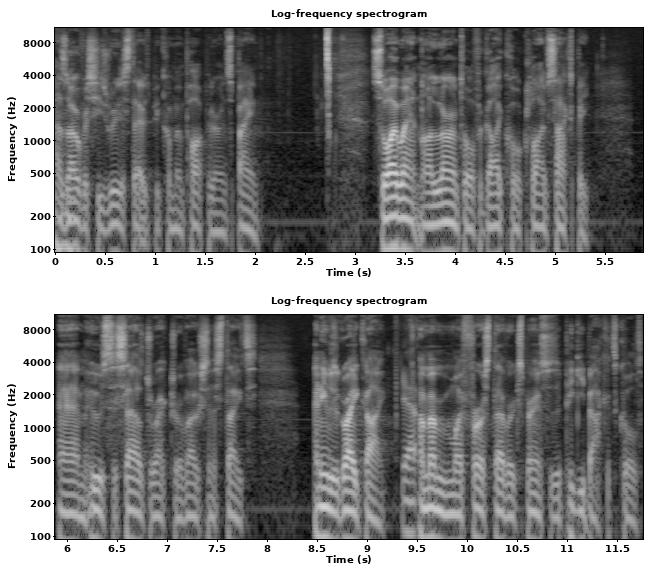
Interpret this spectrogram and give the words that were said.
as overseas real estate was becoming popular in Spain. So I went and I learned off a guy called Clive Saxby, um, who was the sales director of Ocean Estates. And he was a great guy. Yeah. I remember my first ever experience was a piggyback, it's called,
